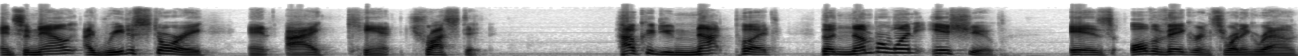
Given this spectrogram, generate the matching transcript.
And so now I read a story and I can't trust it. How could you not put the number one issue is all the vagrants running around,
